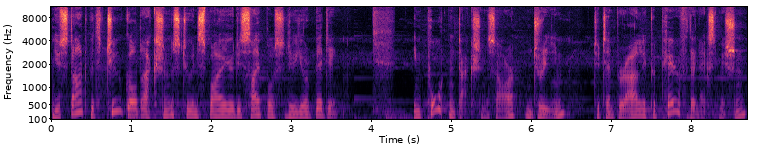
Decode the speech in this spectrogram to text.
You start with two god actions to inspire your disciples to do your bidding. Important actions are Dream, to temporarily prepare for the next mission,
